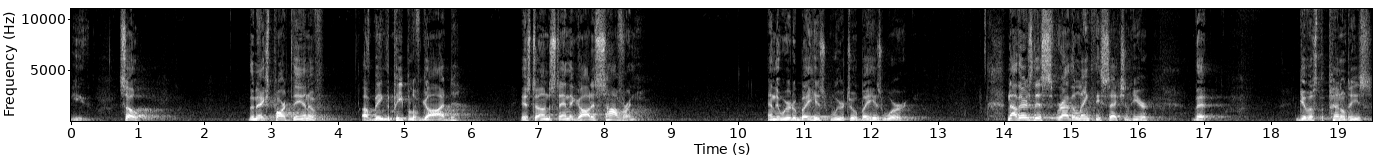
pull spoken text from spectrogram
you. So, the next part then of, of being the people of God is to understand that God is sovereign and that we're to obey his, we're to obey his word. Now, there's this rather lengthy section here that give us the penalties,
